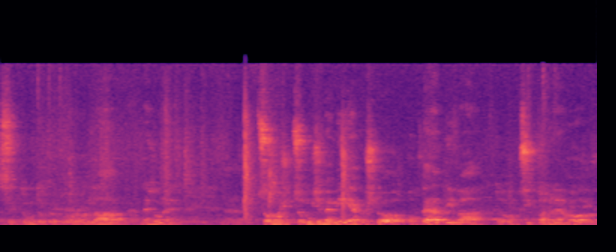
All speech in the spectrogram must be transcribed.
se k tomuto kroku odhodlá nebo ne. Co, mož, co můžeme my, jakožto operativa toho případného,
